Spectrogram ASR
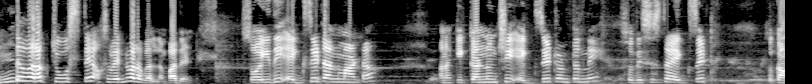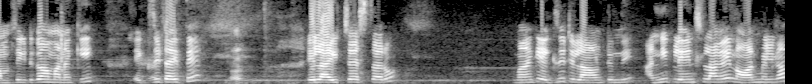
ఎండ్ వరకు చూస్తే ఒకసారి ఎండ్ వరకు వెళ్దాం పదండి. సో ఇది ఎగ్జిట్ అన్నమాట. మనకి ఇక్కడ నుంచి ఎగ్జిట్ ఉంటుంది. So this is the exit. So కంప్లీట్గా మనకి ఎగ్జిట్ అయితే ఇలా ఇచ్చేస్తారు. మనకి ఎగ్జిట్ ఇలా ఉంటుంది. అన్ని ప్లేన్స్ లాగే నార్మల్గా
